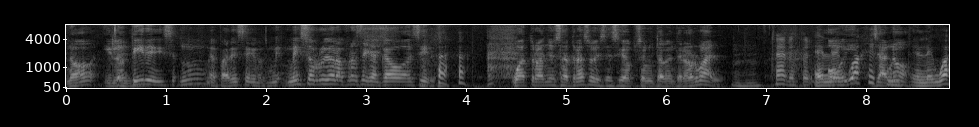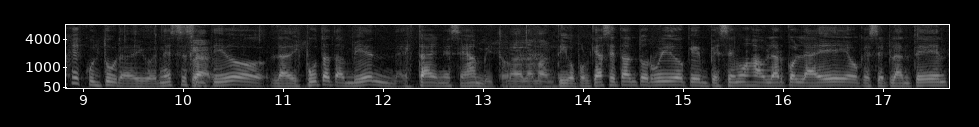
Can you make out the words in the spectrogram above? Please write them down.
¿no? Y lo tira y dice, "Mm, me parece que... Me, me hizo ruido la frase que acabo de decir. Cuatro años atrás hubiese sido absolutamente normal. Claro, pero... El Hoy lenguaje, es ya no. el lenguaje es cultura, digo. En ese Claro. sentido, la disputa también está en ese ámbito. Va de la mano. Digo, porque hace tanto ruido que empecemos a hablar con la E o que se planteen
